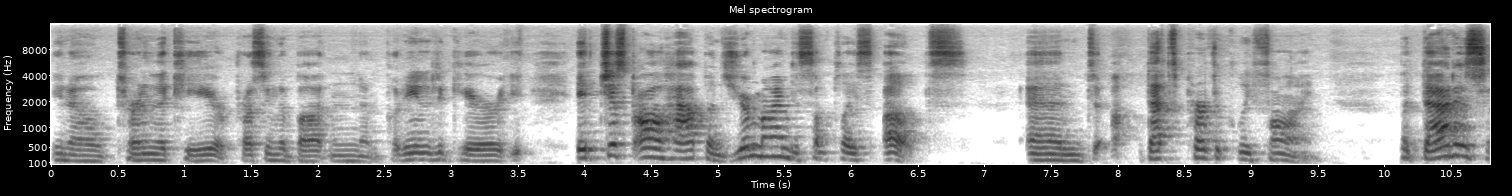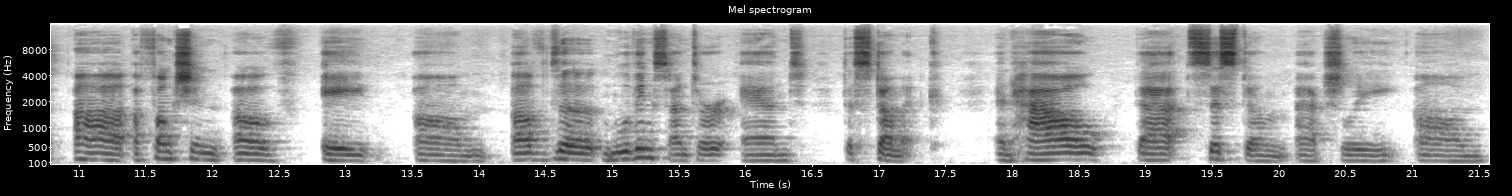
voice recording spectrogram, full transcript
you know, turning the key or pressing the button and putting it into gear. It just all happens. Your mind is someplace else, and uh, that's perfectly fine. But that is uh, a function of a um, of the moving center and the stomach and how that system actually um,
